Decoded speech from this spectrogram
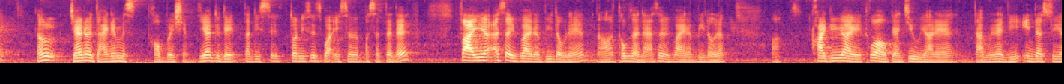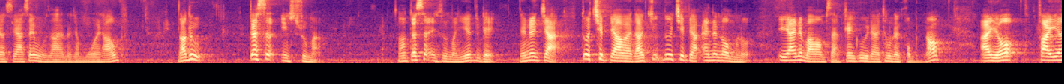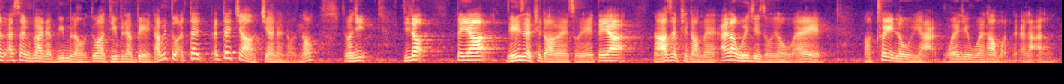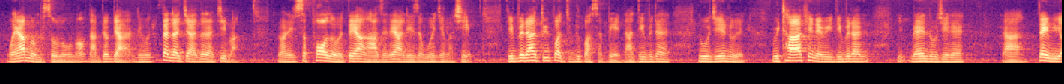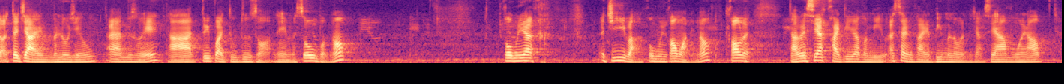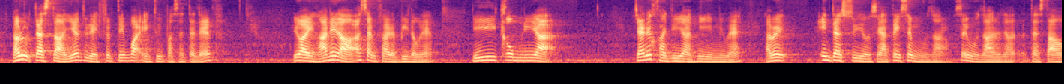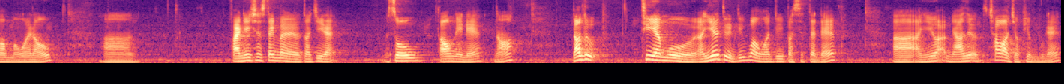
နောက် General Dynamics Corporation year to date 36 26.87%တက်တယ်5 year S75 တော့ပြီးတော့တယ်နော်ထုံးစံတဲ့ S75 တော့ပြီးတော့တယ် criteria တွေထိုးအောင်ပြန်ကြည့်လို့ရတယ်ဒါပေမဲ့ဒီ industry ရဆရာစိတ်ဝင်စားတဲ့အတွက်ကြောင့်မဝယ်ထားဘူးနောက်တစ် Tesla instrument နော် Tesla instrument ရေးတူတယ်နည်းနည်းကြာသူ့ချစ်ပြပဲဒါသူ့ချစ်ပြ analog မလို့ AI နဲ့ဘာမှမဆိုင် calculator ထုတ်တဲ့ကုန်နော်အဲရော5 years S75 နဲ့ပြီးမလို့သူက dividend ပေးတယ်ဒါပေမဲ့သူအသက်အသက်ကြာအောင်ကျန်တယ်တော့နော်ဒီမှာကြည့်ဒီတော့140ဖြစ်သွားပဲဆိုရင်150ဖြစ်သွားမယ်အဲ့လောက်ဝေးချေဆိုရောအဲ trade လုပ်ရဝယ်ချင်ဝယ်ထားပေါ့အဲ့လားဝယ်ရမှာမဆိုလို့เนาะဒါပြောပြတယ်ဒီတက်လက်ကြတက်လက်ကြည့်ပါဒီမှာဒီ support ဆို150 140ဝယ်ချင်မှာရှိတယ် dividend 3.22%ပေးတာ dividend လိုချင်လူ retire ဖြစ်နေပြီ dividend မဲလိုချင်တယ်ဒါတိတ်ပြီးတော့အတက်ကြရင်မလိုချင်ဘူးအဲ့ဒါမျိုးဆိုရင်ဒါ3.22ဆိုတော့လည်းမစိုးဘူးပေါ့နော်ကုမ္ပဏီကအကြီးပါကုမ္ပဏီကောင်းပါလေနော်ကောင်းတယ် ဒါပေမဲ့ဆရာ criteria မမီဘူး S75 ရပြီးမလို့နေကြဆရာမဝင်တော့နောက်တစ် Tesla year to date 15.83%တက်တယ်ပြောရရင်9နှစ်တော့ S75 ရပြီးလို့လေဒီ company ကကျန်တဲ့ criteria မှီမိမယ်ဒါပေမဲ့ industry ကိုဆရာတိတ်စိတ်ဝင်စားတော့စိတ်ဝင်စားတော့ Tesla ကမဝင်တော့အာ financial statement ကိုတော့ကြည့်လိုက်မစိုးကောင်းနေတယ်เนาะနောက်တစ် TMO အရက်တူ2.13%တက်တယ် အာအရင်ကအများဆုံး600ကျော်ဖြစ်မှုတယ်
